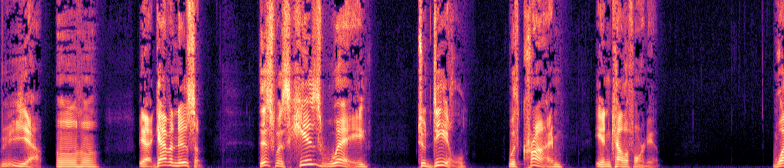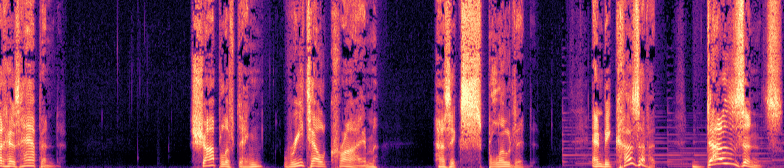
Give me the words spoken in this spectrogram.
Yeah. Uh-huh. Yeah, Gavin Newsom. This was his way to deal with crime in California. What has happened? Shoplifting, retail crime has exploded. And because of it, dozens,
